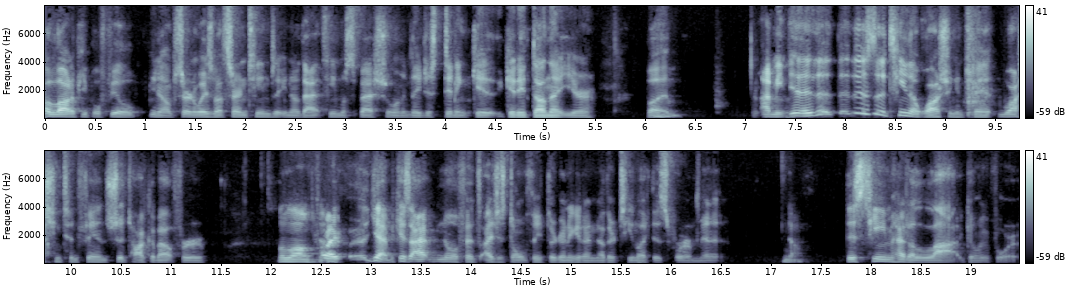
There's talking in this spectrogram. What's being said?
a lot of people feel you know certain ways about certain teams that you know that team was special and they just didn't get get it done that year. But Mhm. I mean, yeah, th- th- this is a team that Washington fan, Washington fans should talk about for A long time. right. uh, Yeah, because I no offense, I just don't think they're going to get another team like this for a minute. No. this team had a lot going for it.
